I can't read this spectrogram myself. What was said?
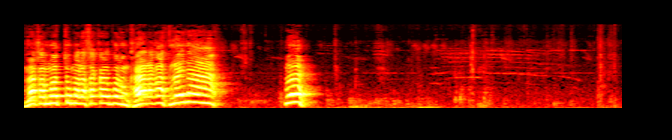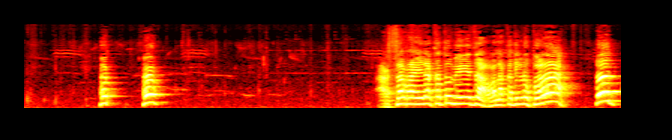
नका मग तुम्हाला सकाळ बनवून खायला घातलंय ना. हे. हप, हप. राहिला का तुम्ही? जावा का तिकडं पळा? हप.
